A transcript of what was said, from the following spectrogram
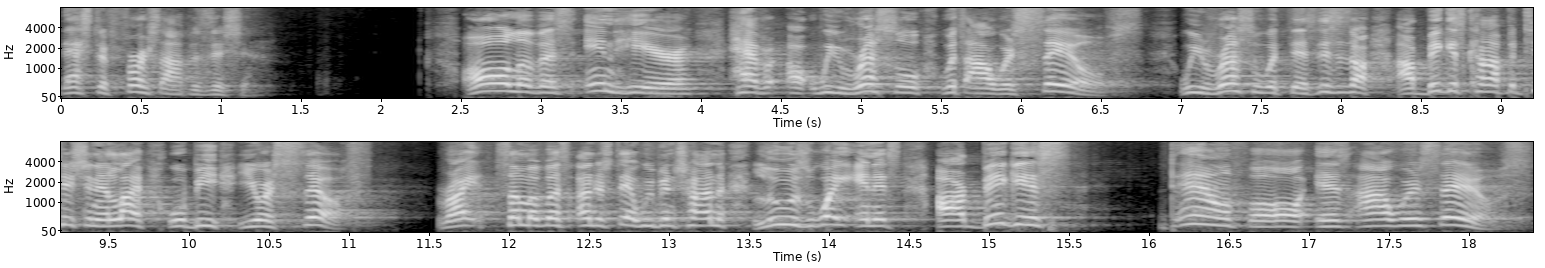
that's the first opposition. All of us in here have, uh, we wrestle with ourselves. We wrestle with this. This is our, our biggest competition in life will be yourself, right? Some of us understand we've been trying to lose weight, and it's our biggest downfall is ourselves.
